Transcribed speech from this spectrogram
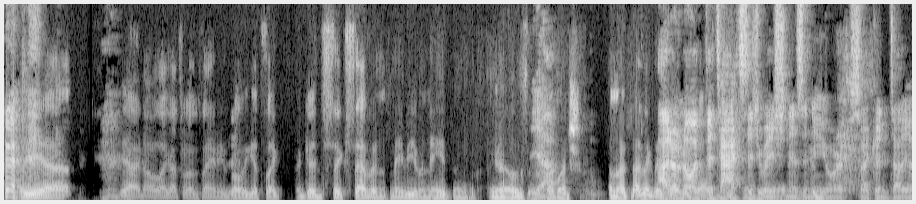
yeah yeah i know like that's what i'm saying he probably gets like a good six seven maybe even eight and you know Yeah. how much i'm not i think I don't know what the tax tax it, yeah, situation is in New York, so I couldn't tell you.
